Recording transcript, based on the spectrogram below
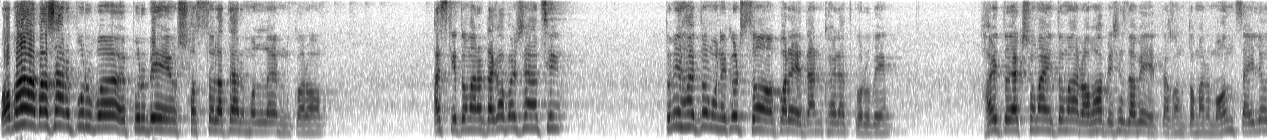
অভাব আসার পূর্ব, পূর্বে সচ্ছলতার মূল্যায়ন করো। আজকে তোমার টাকা পয়সা আছে। তুমি হয়তো মনে করছ, পরে দান খয়রাত করবে। হয়তো এক সময় তোমার অভাব এসে যাবে, তখন তোমার মন চাইলেও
